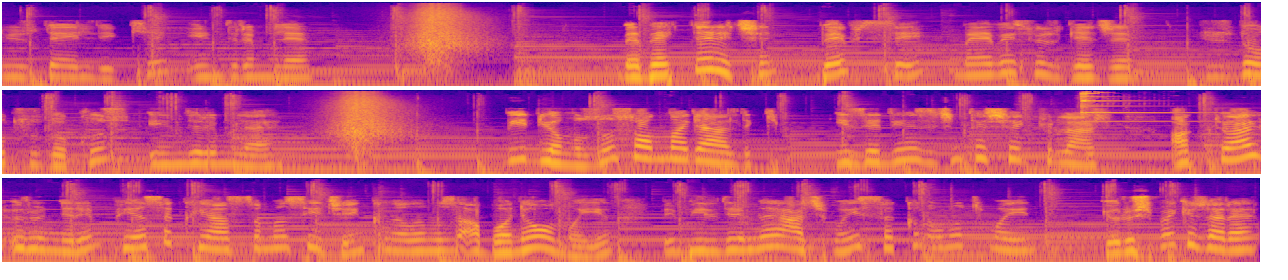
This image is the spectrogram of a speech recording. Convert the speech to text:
%52 indirimli. Bebekler için Bepsi meyve süzgeci %39 indirimle. Videomuzun sonuna geldik. İzlediğiniz için teşekkürler. Aktüel ürünlerin piyasa kıyaslaması için kanalımıza abone olmayı ve bildirimleri açmayı sakın unutmayın. Görüşmek üzere.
